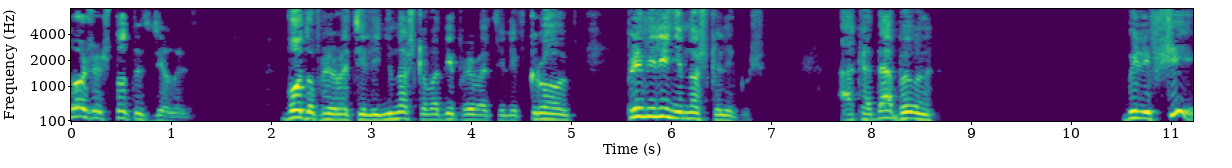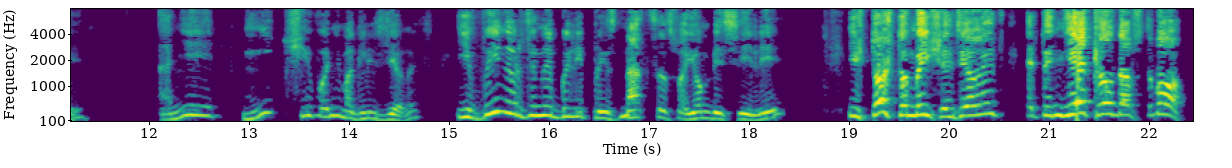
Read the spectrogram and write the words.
тоже что-то сделали. Воду превратили, немножко воды превратили в кровь, привели немножко лягушек. А когда было, были вши, они ничего не могли сделать и вынуждены были признаться в своем бессилии. И то, что мы еще делаем, это не колдовство,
